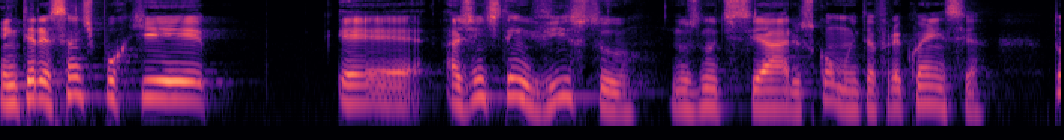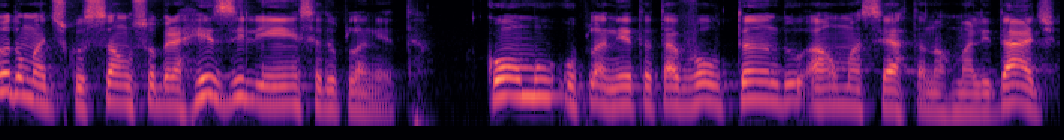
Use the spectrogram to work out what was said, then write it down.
É interessante porque é, a gente tem visto nos noticiários com muita frequência toda uma discussão sobre a resiliência do planeta. Como o planeta está voltando a uma certa normalidade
